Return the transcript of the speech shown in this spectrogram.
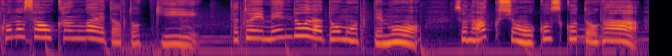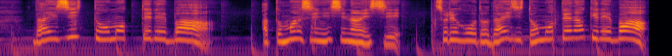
この差を考えたとき、たとえ面倒だと思っても、そのアクションを起こすことが大事と思ってれば後回しにしないし、それほど大事と思ってなければ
